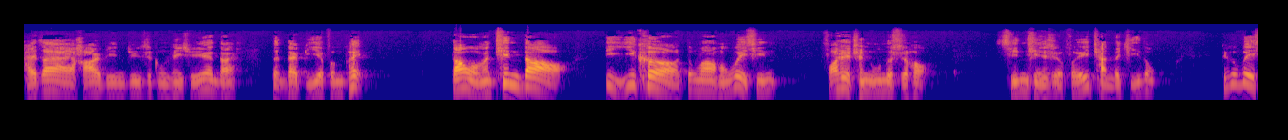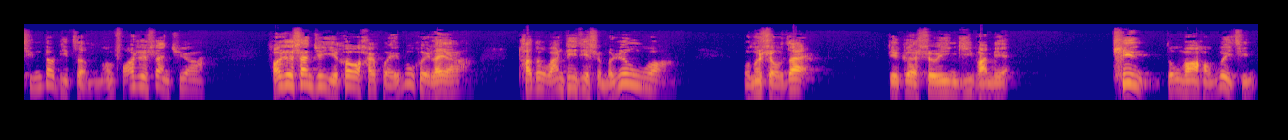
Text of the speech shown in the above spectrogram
还在哈尔滨军事工程学院的等待毕业分配。当我们听到第一颗东方红卫星发射成功的时候，心情是非常的激动。这个卫星到底怎么发射上去啊？发射上去以后还回不回来呀？它都完成些什么任务啊？我们守在这个收音机旁边，听东方红卫星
